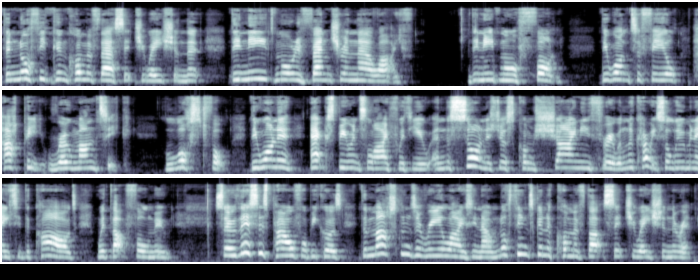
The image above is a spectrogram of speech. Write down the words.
that nothing can come of their situation, that they need more adventure in their life. They need more fun. They want to feel happy, romantic, lustful. They want to experience life with you. And the sun has just come shining through. And look how it's illuminated the card with that full moon. So this is powerful because the masculines are realizing now nothing's going to come of that situation they're in.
